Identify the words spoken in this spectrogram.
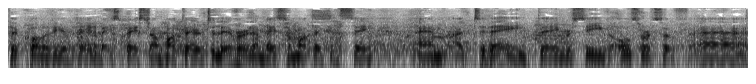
the quality of a database based on what they're delivered and based on what they can see. Um, today, they receive all sorts of uh,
